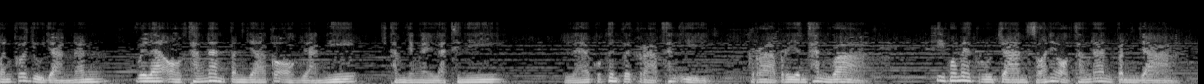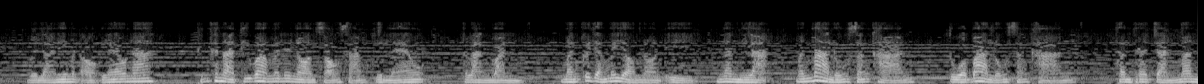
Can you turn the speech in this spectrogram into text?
มันก็อยู่อย่างนั้น เวลาออกทางด้านปัญญาก็ออกอย่างนี้ทำยังไงล่ะทีนี้ แล้วก็ขึ้นไปกราบท่านอีก กราบเรียนท่านว่า ที่พ่อแม่ครูอาจารย์สอนให้ออกทางด้านปัญญา เวลานี้มันออกแล้วนะ ถึงขนาดที่ว่าไม่ได้นอนสองสามคืนแล้ว กลางวัน มันก็ยังไม่ยอมนอนอีก นั่นละมันบ้าหลงสังขาร ตัวบ้านหลงสังขาร ท่านพระอาจารย์มั่น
